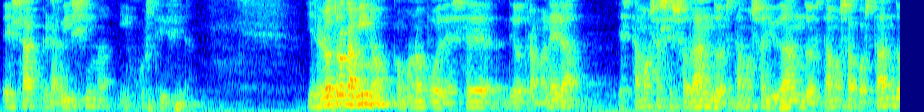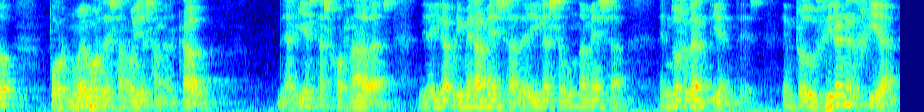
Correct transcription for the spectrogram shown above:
esa gravísima injusticia. Y en el otro camino, como no puede ser de otra manera, estamos asesorando, estamos ayudando, estamos apostando por nuevos desarrollos a mercado. De ahí estas jornadas, de ahí la primera mesa, de ahí la segunda mesa, en dos vertientes, en producir energía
